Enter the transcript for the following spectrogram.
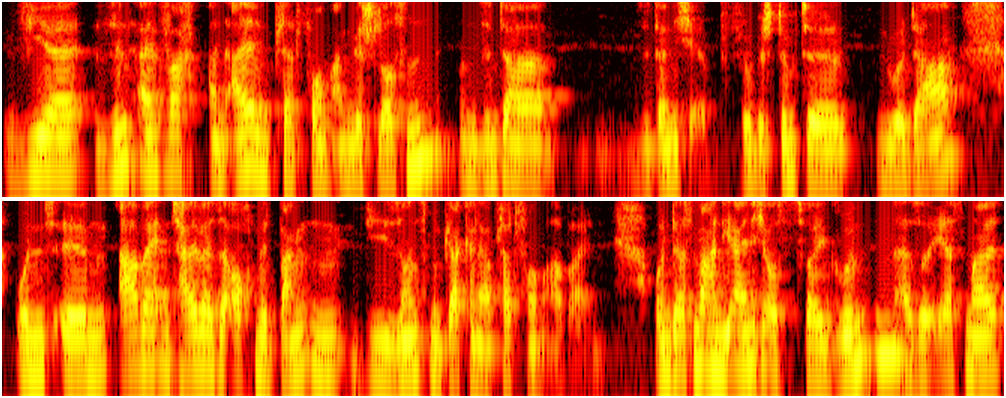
wir sind einfach an allen Plattformen angeschlossen und sind da sind da nicht für bestimmte nur da und ähm, arbeiten teilweise auch mit Banken, die sonst mit gar keiner Plattform arbeiten. Und das machen die eigentlich aus zwei Gründen. Also erstmal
